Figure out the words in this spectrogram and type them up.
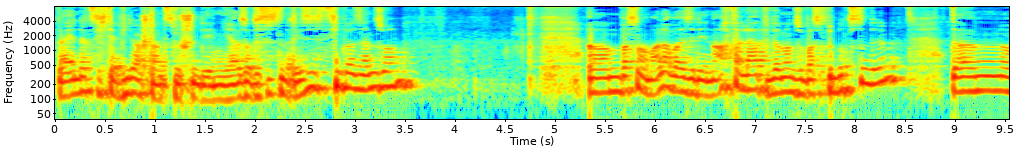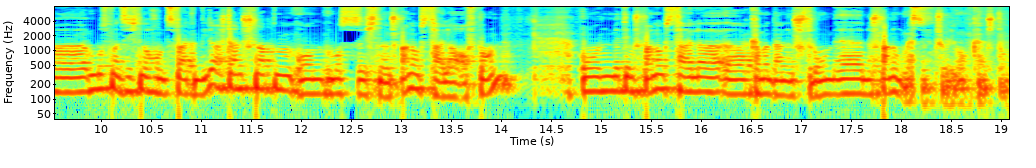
da ändert sich der Widerstand zwischen denen hier. Also das ist ein resistiver Sensor. Ähm, was normalerweise den Nachteil hat, wenn man sowas benutzen will, dann äh, muss man sich noch einen zweiten Widerstand schnappen und muss sich einen Spannungsteiler aufbauen. Und mit dem Spannungsteiler äh, kann man dann einen Strom, äh, eine Spannung messen. Entschuldigung, kein Strom.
